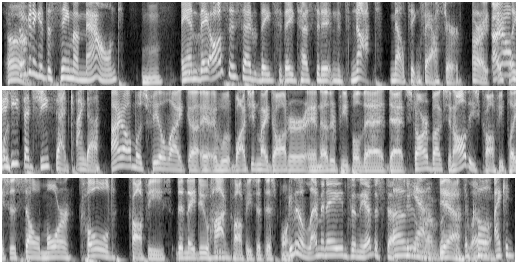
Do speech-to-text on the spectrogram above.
So you're still ah. going to get the same amount. Mm-hmm. And they also said they they tested it and it's not melting faster. All right. I It's like he said, she said, kind of. I almost feel like uh, uh, watching my daughter and other people that that Starbucks and all these coffee places sell more cold coffees than they do hot mm. coffees at this point. Even the lemonades and the other stuff Oh, too. yeah. My- my Yeah. The cold. I could.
